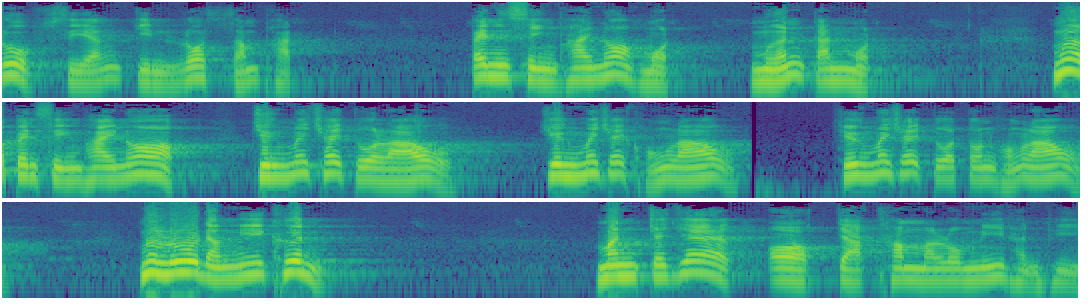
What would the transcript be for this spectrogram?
รูปเสียงกลิ่นรสสัมผัส เป็นสิ่งภายนอกหมด เหมือนกันหมด เมื่อเป็นสิ่งภายนอก จึงไม่ใช่ตัวเรา จึงไม่ใช่ของเรา จึงไม่ใช่ตัวตนของเรา เมื่อรู้ดังนี้ขึ้น มันจะแยกออกจากธรรมอารมณ์นี้ทันที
